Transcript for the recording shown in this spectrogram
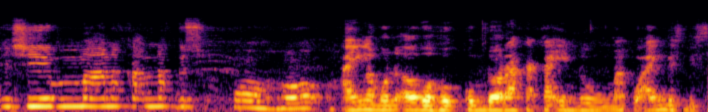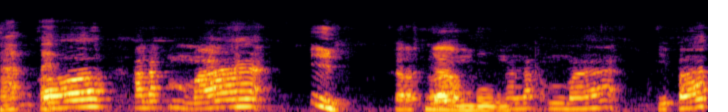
Eh, si emak anak-anak geus poho Aing lamun eueuh hukum dora kakak indung mah ku aing geus disantet. oh anak emak. Ih karak Oh, nyambung. anak emak. Ipat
